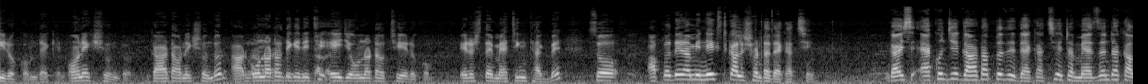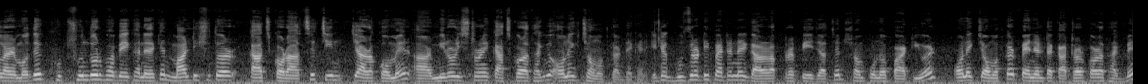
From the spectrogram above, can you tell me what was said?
এইরকম, দেখেন, অনেক সুন্দর। গাটা অনেক সুন্দর। আর ওনাটা দেখে দিচ্ছি, এই যে ওনাটা হচ্ছে এরকম। এটার সাথে ম্যাচিং থাকবে। সো আপনাদের আমি নেক্সট কালেকশনটা দেখাচ্ছি। গাইস এখন যে গাটা আপনাদের দেখাচ্ছি, এটা ম্যাজেন্ডা কালারের মধ্যে খুব সুন্দরভাবে এখানে দেখেন মাল্টি সুতার কাজ করা আছে, চিন চার রকমের, আর মিরর স্টোনের কাজ করা থাকবে, অনেক চমৎকার দেখেন। এটা গুজরাটি প্যাটার্নের গাড়া আপনারা পেয়ে যাচ্ছেন, সম্পূর্ণ পার্টি ওয়ার, অনেক চমৎকার, প্যানেলটা কাটার করা থাকবে।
